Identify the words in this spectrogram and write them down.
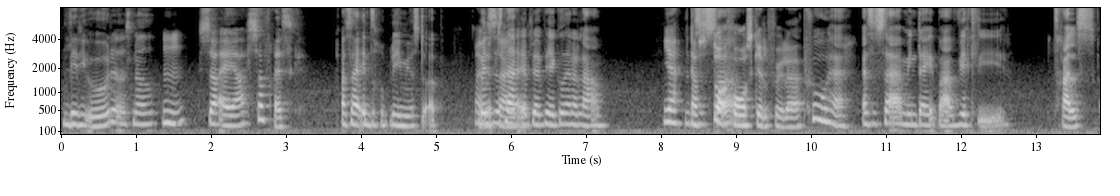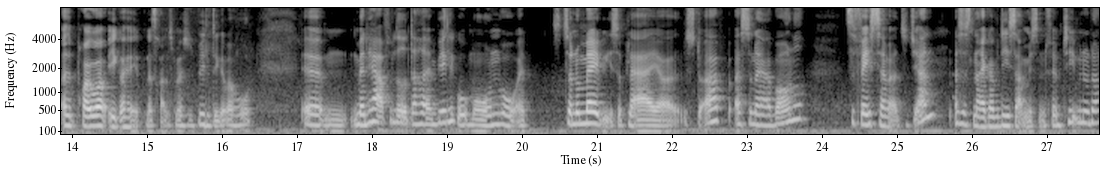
lidt i 8 eller sådan noget, Mm. så er jeg så frisk. Og så har jeg intet problem i at stå op. Ej, men så snart jeg bliver vækket af en alarm, Ja, der er Altså, stor så- forskel, føler jeg. puha, altså så er min dag bare virkelig træls. Og jeg prøver ikke at have, den er træls, men jeg synes virkelig, det kan være hårdt. Øhm, men her forleden, der havde jeg en virkelig god morgen, hvor at, så normalvis så plejer jeg at stå op, og så når jeg er vågnet, så facetimer jeg til John, og så snakker vi lige sammen i sådan 5-10 minutter.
